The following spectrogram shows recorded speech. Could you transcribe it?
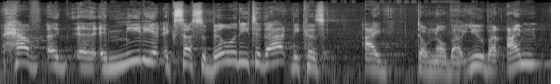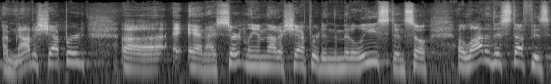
have a, a immediate accessibility to that because I don't know about you, but I'm, I'm not a shepherd, uh, and I certainly am not a shepherd in the Middle East. And so a lot of this stuff is,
